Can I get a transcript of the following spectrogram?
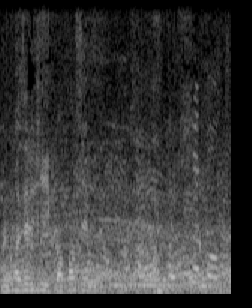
Mademoiselle J, qu'en pensez-vous? C'est.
